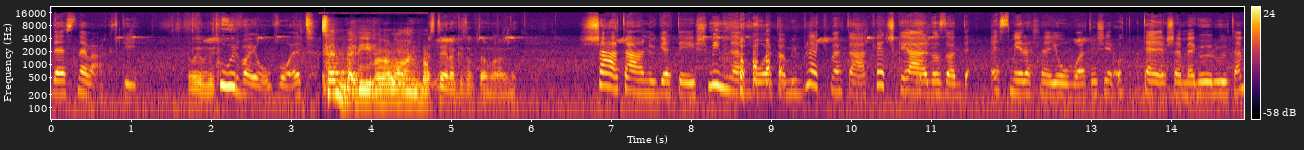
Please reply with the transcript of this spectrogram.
de ezt ne vágd ki. Jó, jó, jó. Kurva jó volt. Szenvedély van a lányban. Ezt tényleg ki szoktam vágni. Sátánügetés, minden volt, ami black metal, kecske áldozat, de eszméletlen jó volt, és én ott teljesen megőrültem.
